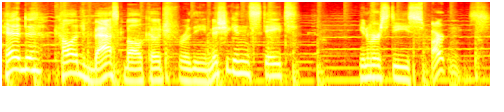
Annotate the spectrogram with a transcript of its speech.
head college basketball coach for the Michigan State University Spartans.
